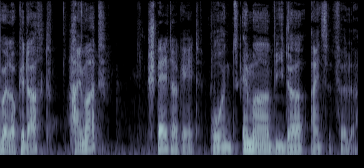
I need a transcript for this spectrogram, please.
bei Lok gedacht, Heimat Steltergate. und immer wieder Einzelfälle.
